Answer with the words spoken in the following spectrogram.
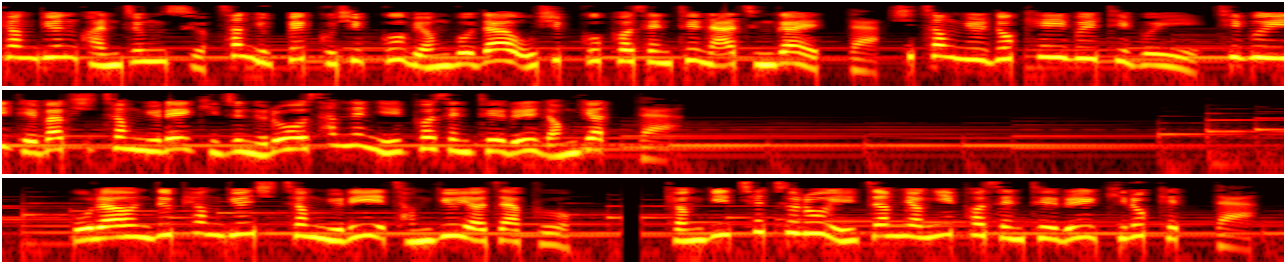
평균 관중수 1699명보다 59%나 증가했다. 시청률도 케이블 TV, TV 대박 시청률의 기준으로 3는 1%를 넘겼다. 5라운드 평균 시청률이 정규 여자부 경기 최초로 1.02%를 기록했다.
